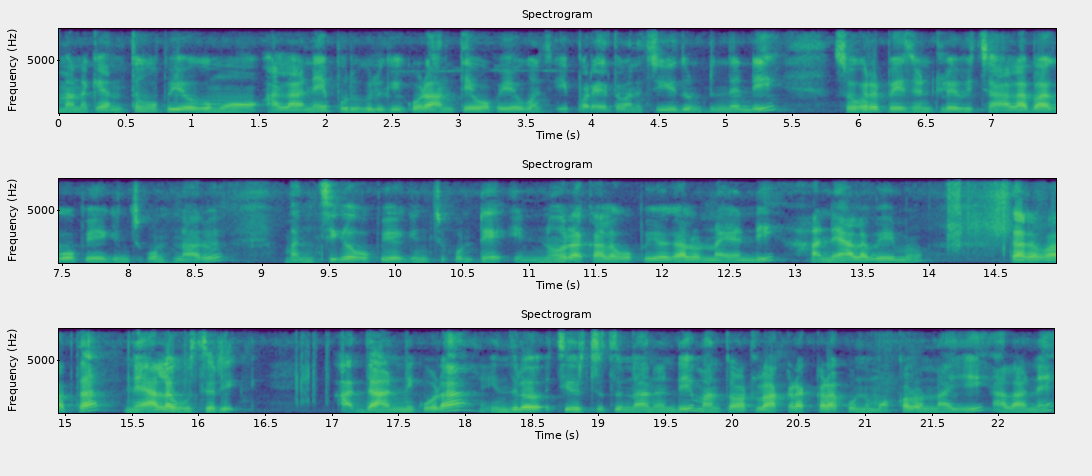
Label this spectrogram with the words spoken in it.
మనకు ఎంత ఉపయోగమో అలానే పురుగులకి కూడా అంతే ఉపయోగం. విపరీతమైన చేదు ఉంటుందండి. షుగర్ పేషెంట్లు ఇవి చాలా బాగా ఉపయోగించుకుంటున్నారు. మంచిగా ఉపయోగించుకుంటే ఎన్నో రకాల ఉపయోగాలు ఉన్నాయండి ఆ నేలవేము తర్వాత నేల ఉసిరి. దాన్ని కూడా ఇందులో చేర్చుతున్నానండి. మన తోటలో అక్కడక్కడ కొన్ని మొక్కలు ఉన్నాయి అలానే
